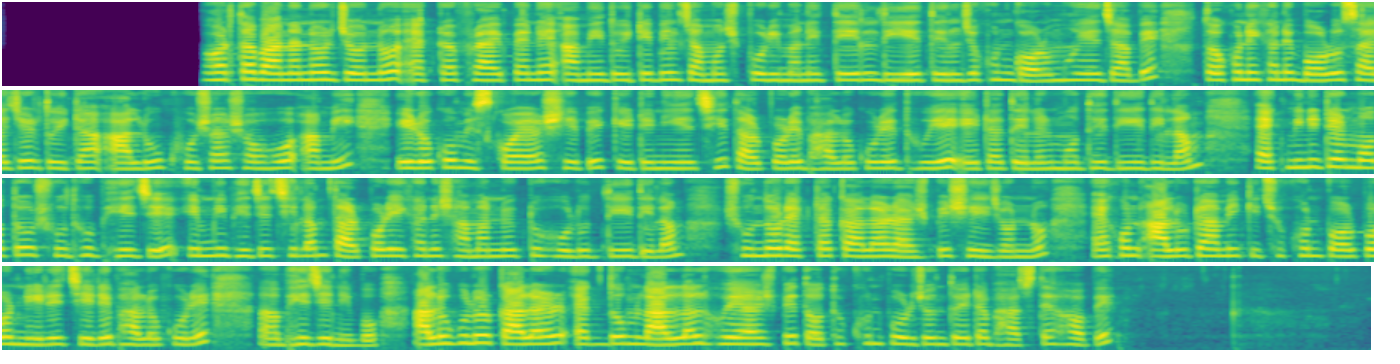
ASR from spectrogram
ভর্তা বানানোর জন্য একটা ফ্রাই প্যানে আমি দুই টেবিল চামচ পরিমাণে তেল দিয়ে তেল যখন গরম হয়ে যাবে, তখন এখানে বড় সাইজের দুইটা আলু, খোসা সহ আমি এরকম স্কোয়ার শেপে কেটে নিয়েছি। তারপরে ভালো করে ধুয়ে এটা তেলের মধ্যে দিয়ে দিলাম। এক মিনিটের মতো শুধু ভেজে, এমনি ভেজেছিলাম। তারপরে এখানে সামান্য একটু হলুদ দিয়ে দিলাম। সুন্দর একটা কালার আসবে সেই জন্য। এখন আলুটা আমি কিছুক্ষণ পরপর নেড়ে চেড়ে ভালো করে ভেজে নেব। আলুগুলোর কালার একদম লাল লাল হয়ে আসবে, ততক্ষণ পর্যন্ত এটা ভাজতে হবে।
